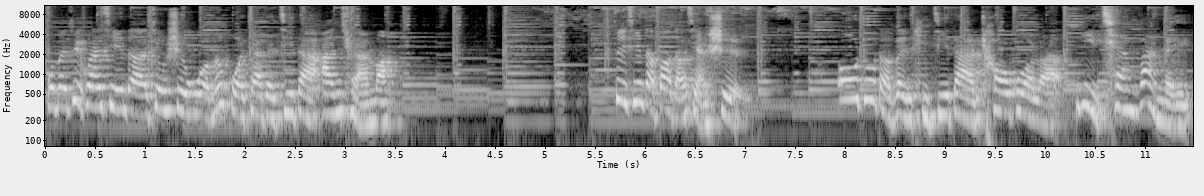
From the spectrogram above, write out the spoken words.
我们最关心的就是我们国家的鸡蛋安全吗？最新的报道显示，欧洲的问题鸡蛋超过了一千万枚。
